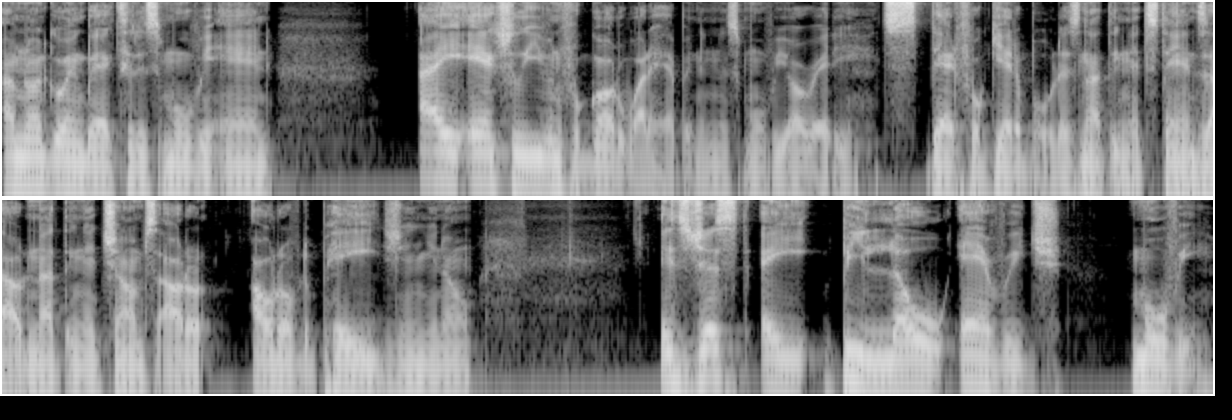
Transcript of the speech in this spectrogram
I'm not going back to this movie and I actually even forgot what happened in this movie already. It's that forgettable. There's nothing that stands out, nothing that jumps out of out of the page and you know. It's just a below average movie.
